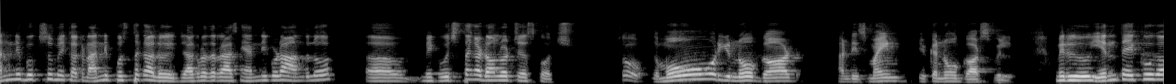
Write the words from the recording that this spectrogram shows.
అన్ని బుక్స్ మీకు అక్కడ అన్ని పుస్తకాలు జాగ్రత్త రాసిన అన్ని కూడా అందులో మీకు ఉచితంగా డౌన్లోడ్ చేసుకోవచ్చు So the more you know God and his mind, you can know God's will. మీరు ఎంత ఎక్కువగా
